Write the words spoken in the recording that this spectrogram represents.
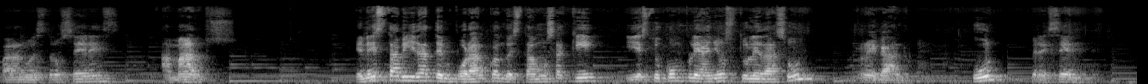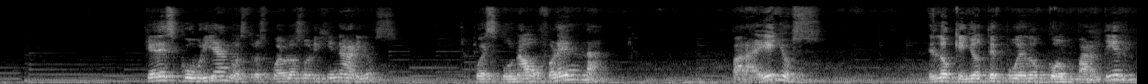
para nuestros seres amados. En esta vida temporal, cuando estamos aquí y es tu cumpleaños, tú le das un regalo, un presente. ¿Qué descubrían nuestros pueblos originarios? Pues una ofrenda para ellos. Es lo que yo te puedo compartir.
